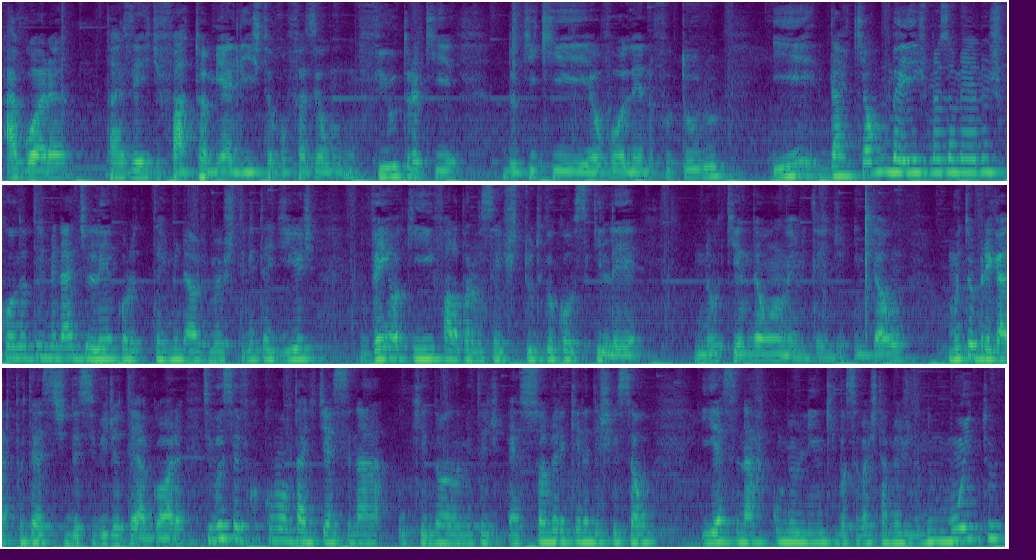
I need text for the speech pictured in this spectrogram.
Agora, fazer de fato a minha lista, eu vou fazer um, um filtro aqui do que, que eu vou ler no futuro E daqui a um mês, mais ou menos, quando eu terminar de ler, quando eu terminar os meus 30 dias, venho aqui e falo para vocês tudo que eu consegui ler no Kindle Unlimited. Então, muito obrigado por ter assistido esse vídeo até agora. Se você ficou com vontade de assinar o Kindle Unlimited, é só vir aqui na descrição e assinar com o meu link, você vai estar me ajudando muito.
